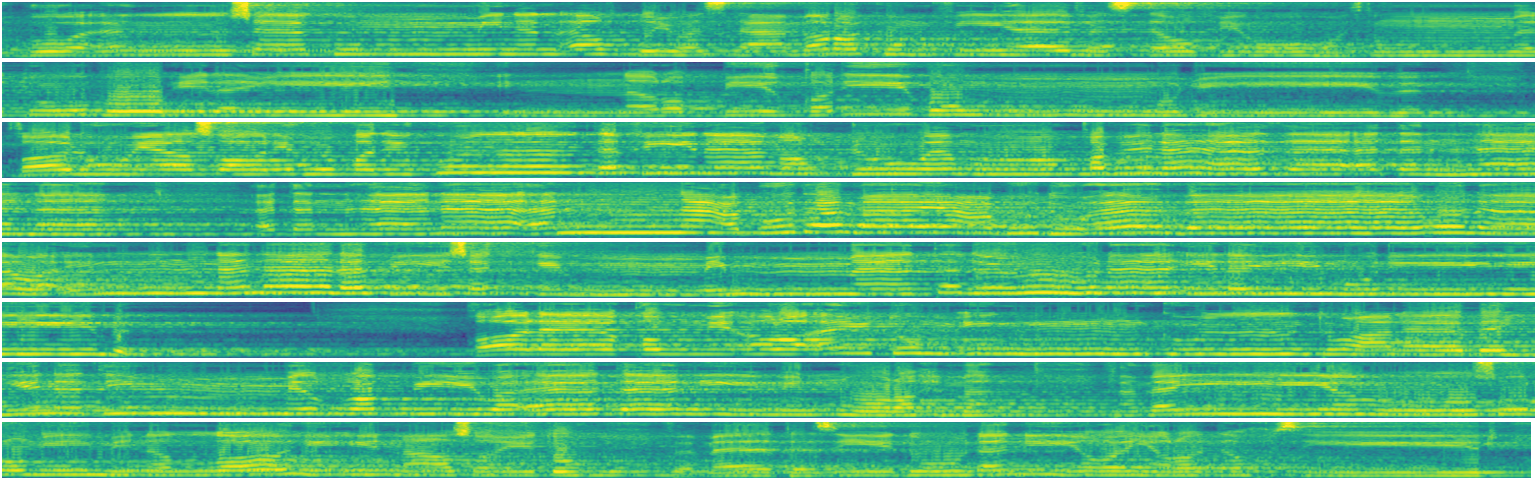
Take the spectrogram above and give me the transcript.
هو أنشاكم من الأرض واستعمركم فيها فاستغفروه ثم توبوا إليه. إن ربي قريب مجيب. قالوا يا صالح قد كنت فينا مرجوا قبل هذا أتنهانا أتنهانا أن نعبد ما يعبد شك مما تدعونا إليه مريب قال يا قوم أرأيتم إن كنت على بينة من ربي وآتاني منه رحمة فمن ينصرني من الله إن عصيته فما تزيدونني غير تخسير.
